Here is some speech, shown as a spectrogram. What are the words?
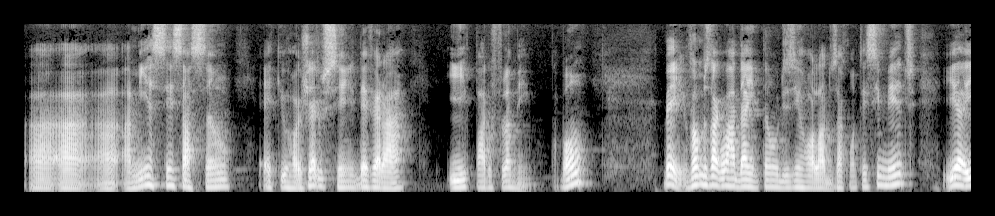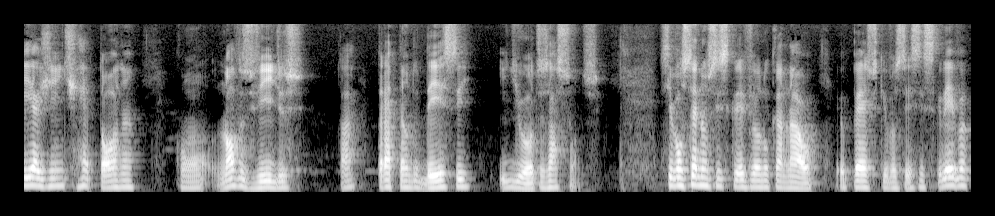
a, a, a minha sensação é que o Rogério Ceni deverá ir para o Flamengo, tá bom? Bem, vamos aguardar então o desenrolar dos acontecimentos e aí a gente retorna com novos vídeos, tá? Tratando desse e de outros assuntos. Se você não se inscreveu no canal, eu peço que você se inscreva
